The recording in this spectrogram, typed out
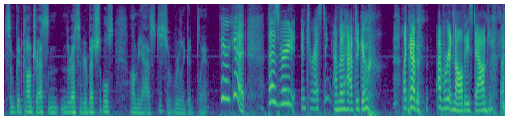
some good contrast in, in the rest of your vegetables. Um, yeah, it's just a really good plant. very good. That is very interesting. I'm gonna have to go. Like I've I've written all these down. I'm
